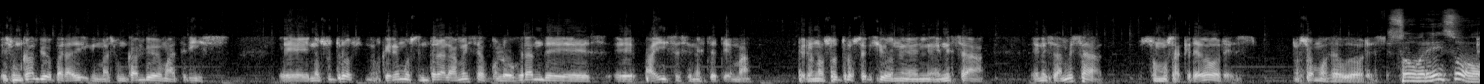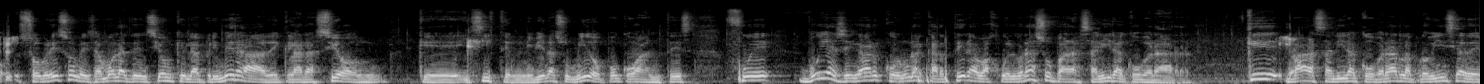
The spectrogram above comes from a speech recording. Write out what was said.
Es un cambio de paradigma, es un cambio de matriz. Eh, nosotros nos queremos entrar a la mesa con los grandes eh, países en este tema, pero nosotros, Sergio, en, esa, en esa mesa somos acreedores, no somos deudores. Sobre eso, este sobre eso me llamó la atención que la primera declaración que hiciste, ni bien asumido poco antes, fue voy a llegar con una cartera bajo el brazo para salir a cobrar. ¿Qué va a salir a cobrar la provincia de,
